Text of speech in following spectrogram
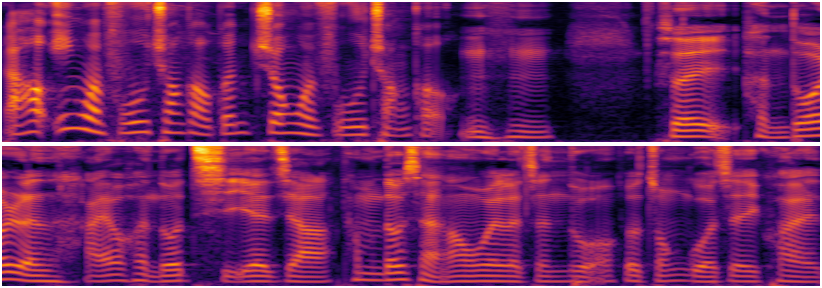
然后英文服务窗口跟中文服务窗口。嗯哼，所以很多人还有很多企业家，他们都想要为了争夺做中国这一块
